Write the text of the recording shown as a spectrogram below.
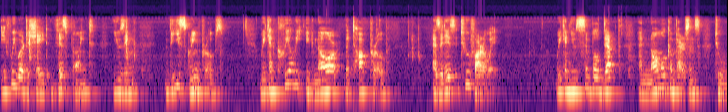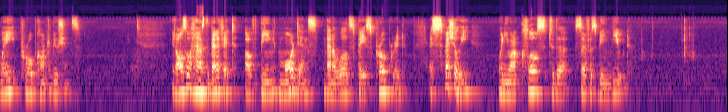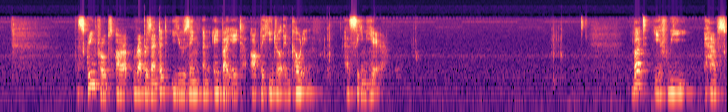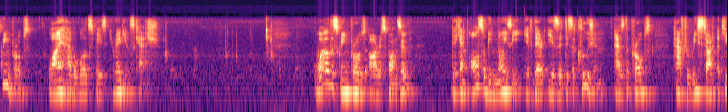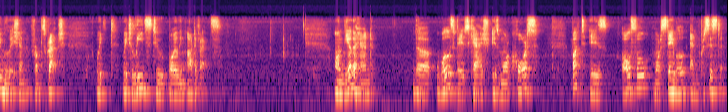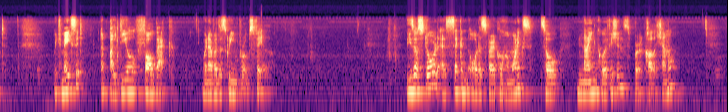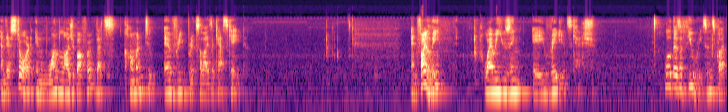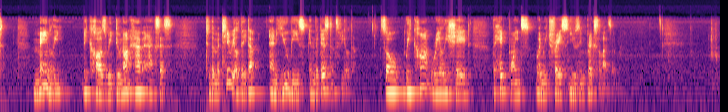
If we were to shade this point using these screen probes, we can clearly ignore the top probe as it is too far away. We can use simple depth and normal comparisons to weigh probe contributions. It also has the benefit of being more dense than a world space probe grid, especially when you are close to the surface being viewed. The screen probes are represented using an 8x8 octahedral encoding, as seen here. But if we have screen probes, why have a world space irradiance cache? While the screen probes are responsive, they can also be noisy if there is a disocclusion, as the probes have to restart accumulation from scratch, which, leads to boiling artifacts. On the other hand, the world space cache is more coarse, but it is also more stable and persistent, which makes it an ideal fallback whenever the screen probes fail. These are stored as second order spherical harmonics, so nine coefficients per color channel. And they're stored in one large buffer that's common to every Brixelizer cascade. And finally, why are we using a radiance cache? Well, there's a few reasons, but mainly because we do not have access to the material data and UVs in the distance field so we can't really shade the hit points when we trace using Brixelizer.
